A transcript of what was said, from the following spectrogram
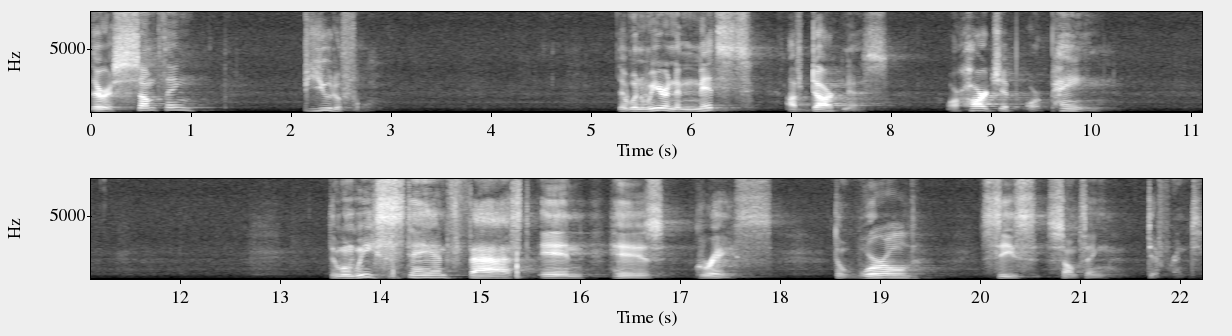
There is something beautiful that when we are in the midst of darkness or hardship or pain, that when we stand fast in His grace, the world sees something different.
